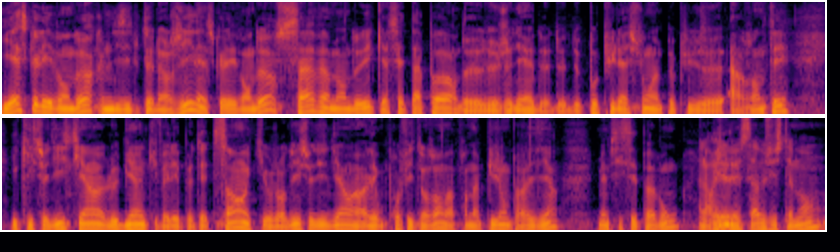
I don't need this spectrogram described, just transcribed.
Et est-ce que les vendeurs, comme disait tout à l'heure Gilles, est-ce que les vendeurs savent à un moment donné qu'il y a cet apport de, je dirais, de, population un peu plus euh, argentée et qui se disent, tiens, le bien qui valait peut-être 100 et qui aujourd'hui se disent, tiens, allez, profitons-en, on va prendre un pigeon parisien, même si c'est pas bon. Alors, ils le savent justement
